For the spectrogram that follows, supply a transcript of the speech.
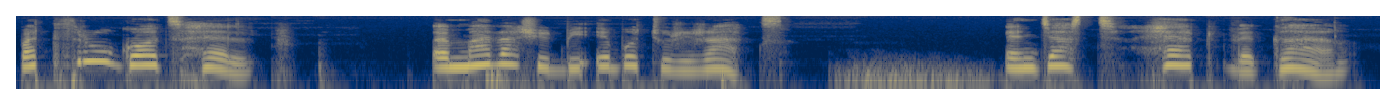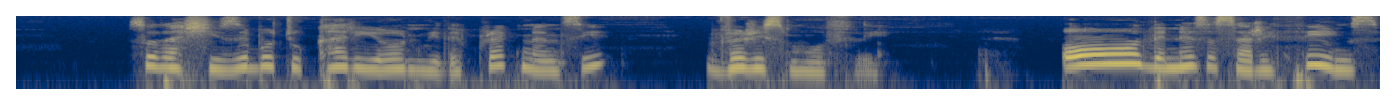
But through god's help a mother should be able to relax and just help the girl so that she's able to carry on with the pregnancy very smoothly all the necessary things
